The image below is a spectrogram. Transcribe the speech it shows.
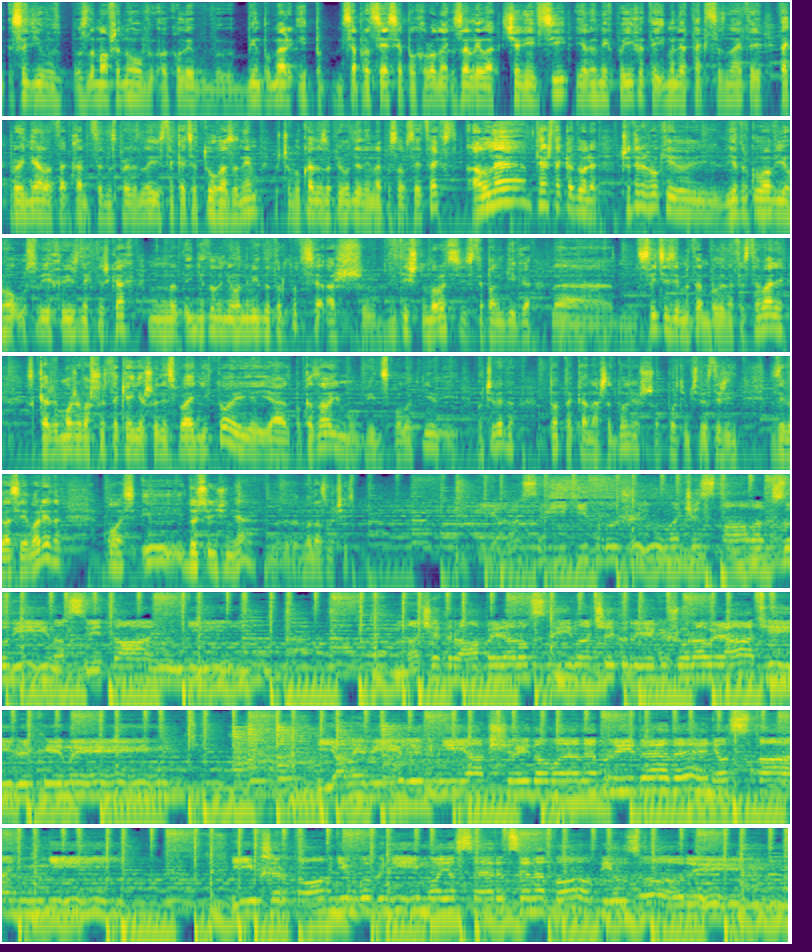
сидів, зламавши ногу, коли він помер і ця процесія похорона залила Чернівці. Я не зміг поїхати, і мене так це знаєте, так пройняло, така це несправедливість, така ця туга за ним, що буквально за півгодини написав цей текст. Але теж така доля. Чотири роки я друкував його у своїх різних книжках, і ніхто до нього не міг доторкнутися. Аж у 2000 році Степан Гіга на Світязі ми там були на фестивалі. Скаже, може, у вас щось таке є, що не співає ніхто. І я показав йому, він сполотнів. І очевидно, то така наша доля, що потім через тиждень з'явилася Єварина. Ось і до сьогоднішнього дня е, вона звучить. Я на світі прожив, наче спалах зорі на світанні, наче крапеля росли, наче крик журавля тільки мить. Я не вірив ніяк, що й до мене прийде день останній. І в жертовнім вогні моє серце на попіл згорить.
